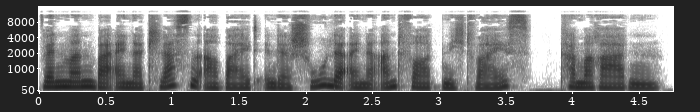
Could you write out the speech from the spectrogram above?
Wenn man bei einer Klassenarbeit in der Schule eine Antwort nicht weiß, Kameraden,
